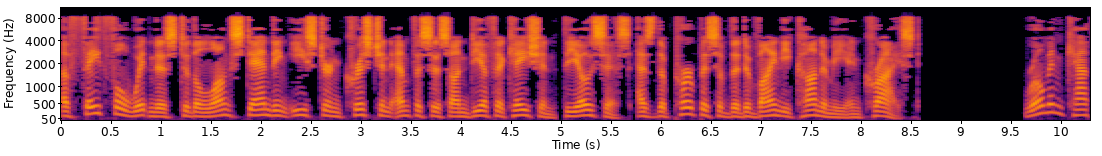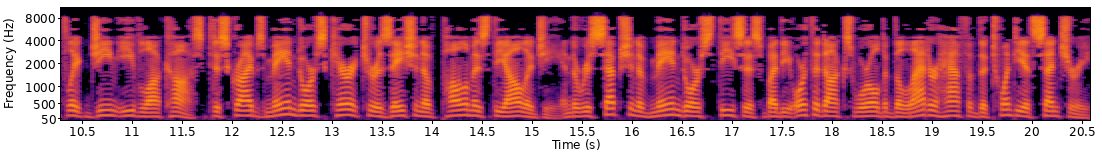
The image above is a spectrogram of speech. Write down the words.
a faithful witness to the long-standing Eastern Christian emphasis on deification theosis as the purpose of the divine economy in Christ. Roman Catholic Jean-Yves Lacoste describes Meyendorff's characterization of Palamas theology and the reception of Meyendorff's thesis by the Orthodox world of the latter half of the 20th century.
